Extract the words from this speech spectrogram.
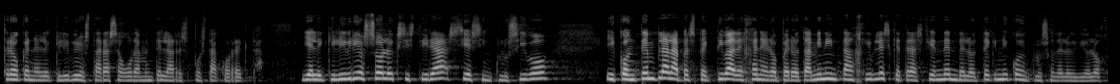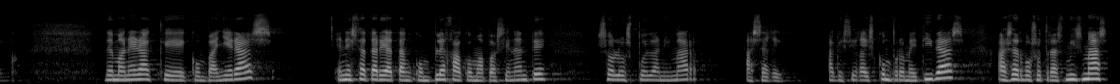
Creo que en el equilibrio estará seguramente la respuesta correcta. Y el equilibrio solo existirá si es inclusivo y contempla la perspectiva de género, pero también intangibles que trascienden de lo técnico incluso de lo ideológico. De manera que, compañeras, en esta tarea tan compleja como apasionante, solo os puedo animar a seguir a que sigáis comprometidas, a ser vosotras mismas,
